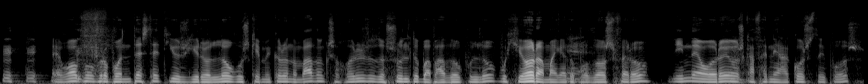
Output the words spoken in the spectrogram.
Εγώ από προπονητές τέτοιους γυρολόγους και μικρών ομάδων ξεχωρίζω τον Σούλη τον Παπαδόπουλο που έχει όραμα για το Ε. ποδόσφαιρο. Είναι ωραίος καφενειακό τύπος.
